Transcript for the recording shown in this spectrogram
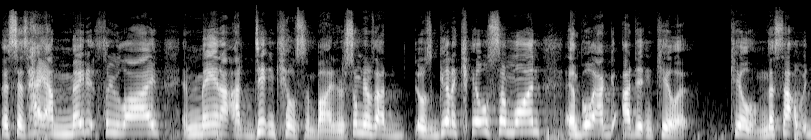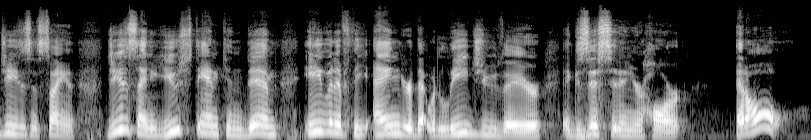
that says, Hey, I made it through life, and man, I, I didn't kill somebody. Or sometimes I was going to kill someone, and boy, I, I didn't kill it. kill them. That's not what Jesus is saying. Jesus is saying you stand condemned even if the anger that would lead you there existed in your heart at all.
